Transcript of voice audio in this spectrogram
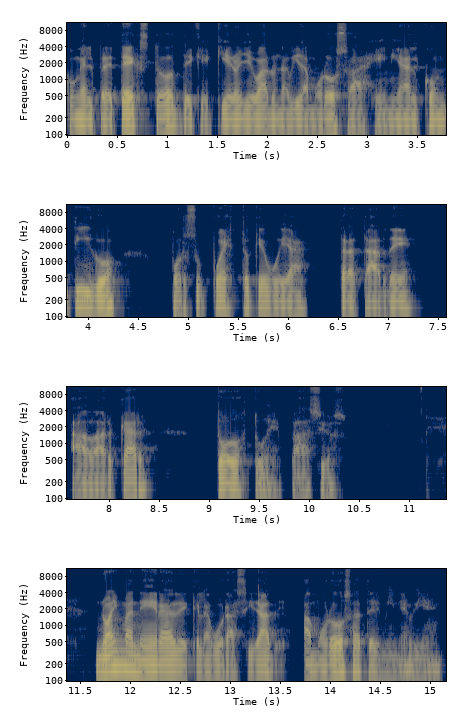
Con el pretexto de que quiero llevar una vida amorosa genial contigo, por supuesto que voy a tratar de abarcar todos tus espacios. No hay manera de que la voracidad amorosa termine bien.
